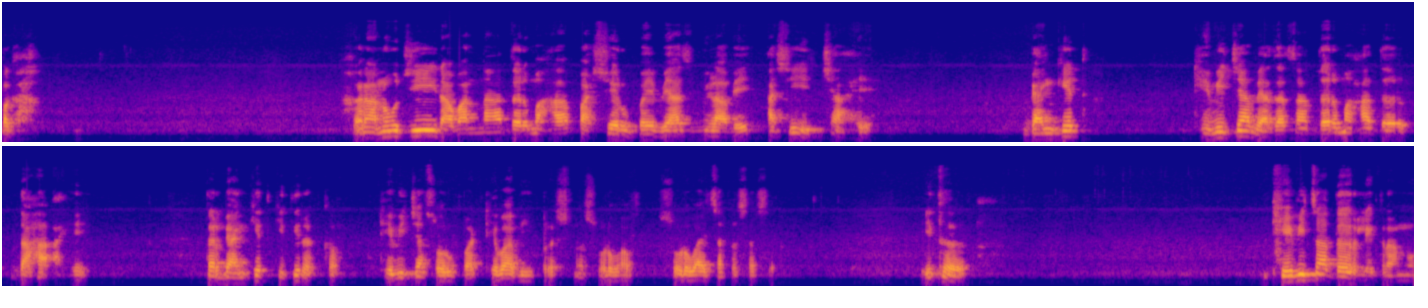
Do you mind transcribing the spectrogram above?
बघा. रानोजी रावांना दरमहा पाचशे रुपये व्याज मिळावे अशी इच्छा आहे. बँकेत ठेवीच्या व्याजाचा दरमहा दर दहा आहे. तर बँकेत किती रक्कम? ठेवीच्या स्वरूपात ठेवावी प्रश्न सोडवा सोडवायचा कसा सर? इथं ठेवीचा दर लेकरांनो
